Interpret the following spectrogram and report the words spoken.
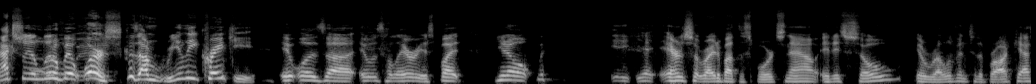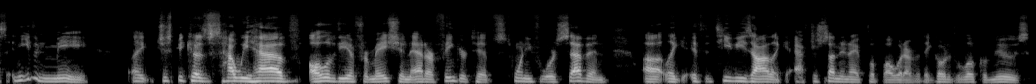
actually a oh, little bit worse because i'm really cranky it was uh it was hilarious but you know Aaron's so right about the sports now. It is so irrelevant to the broadcast, and even me, like just because how we have all of the information at our fingertips, twenty four seven. Uh, like if the TV's on, like after Sunday night football, whatever, they go to the local news,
